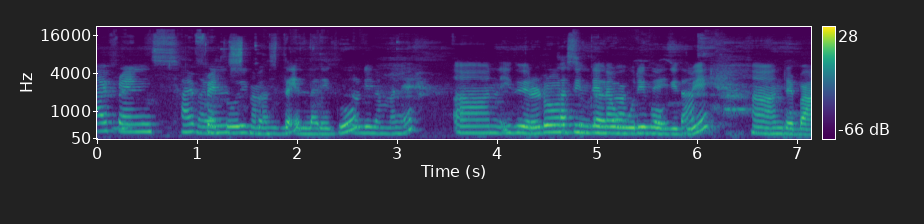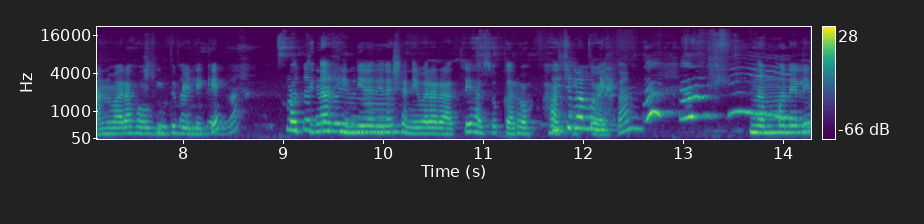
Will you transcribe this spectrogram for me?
ಹಾಯ್ ಫ್ರೆಂಡ್ಸ್ ಹಾಯ್ ಫ್ರೆಂಡ್ಸ್ ನಮಸ್ತೆ ಎಲ್ಲರಿಗೂ. ನೋಡಿ ನಮ್ಮನೆ ಇದು ಎರಡು ವರ್ಷದಿಂದ ನಾವು ಊರಿಗೆ ಹೋಗಿದ್ವಿ. ಅಂದ್ರೆ ಭಾನುವಾರ ಹೋಗಿದ್ದು ಬೆಳಿಗ್ಗೆ. ಇವತ್ತಿನ ಹಿಂದಿನ ದಿನ ಶನಿವಾರ ರಾತ್ರಿ ಹಸು ಕರು ಹಾಕಿತ್ತು. ಆಯ್ತಾ? ನಮ್ಮ ಮನೇಲಿ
